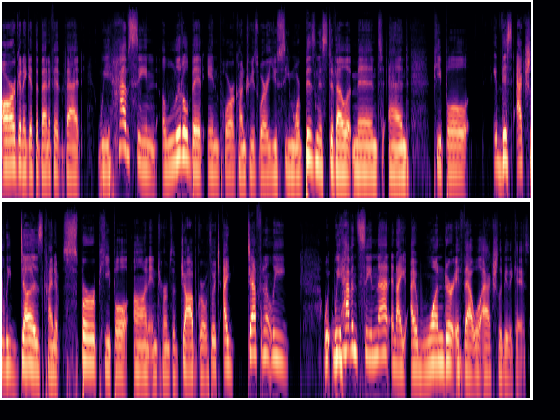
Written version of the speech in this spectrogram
are going to get the benefit that we have seen a little bit in poorer countries where you see more business development and people this actually does kind of spur people on in terms of job growth, which I definitely we, haven't seen that, and I, I wonder if that will actually be the case.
